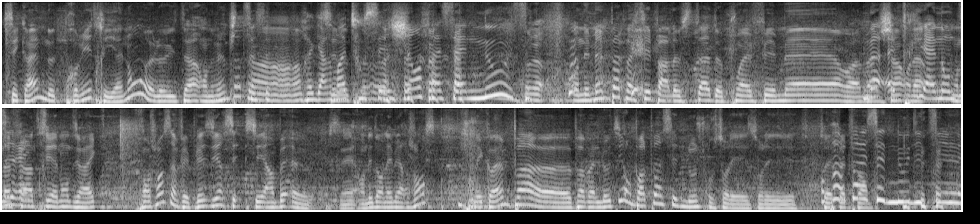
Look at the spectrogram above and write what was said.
c'est quand même notre premier Trianon, euh, Lolita. On n'est même pas Putain, passé- regarde-moi tous ces gens face à nous. On n'est même pas passé par le stade point éphémère, euh, machin. on a, Trianon on a fait un trianon direct. Franchement, ça me fait plaisir. C'est, un, euh, on est dans l'émergence. On est quand même pas, euh, pas mal lotis. On parle pas assez de nous, je trouve, sur les, sur les, sur On les parle pas assez de nous, dit-il.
